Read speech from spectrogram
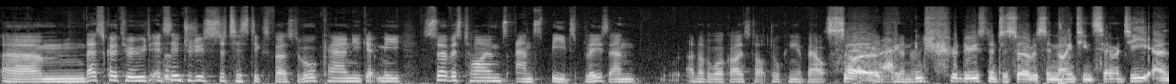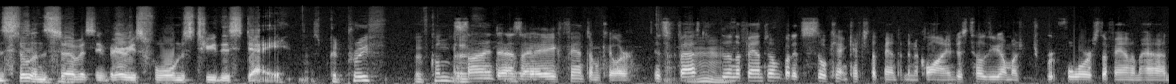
Um, let's go through, let's introduce statistics first of all. Can you get me service times and speeds, please? And another one, guys, start talking about. So, in introduced into service in 1970 and still in service in various forms to this day. That's good proof of con- of- Designed as a Phantom killer. It's faster Ah. than the Phantom, but it still can't catch the Phantom in a climb. Just tells you how much brute force the Phantom had.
